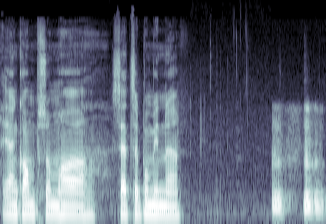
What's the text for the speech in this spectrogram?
i en kamp som har sett seg på minnet? Mm, mhm.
